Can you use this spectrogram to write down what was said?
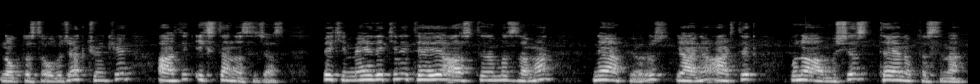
noktası olacak. Çünkü artık x'ten asacağız. Peki M'dekini T'ye astığımız zaman ne yapıyoruz? Yani artık bunu almışız T noktasına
